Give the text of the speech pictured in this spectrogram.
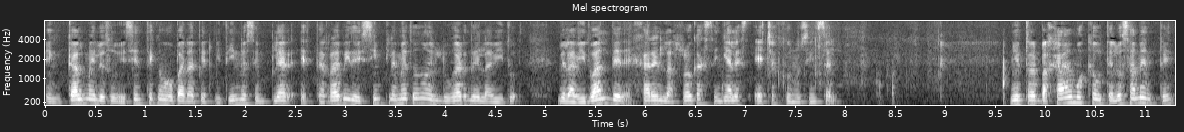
en calma y lo suficiente como para permitirnos emplear este rápido y simple método en lugar del, habitual de dejar en las rocas señales hechas con un cincel. Mientras bajábamos cautelosamente,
